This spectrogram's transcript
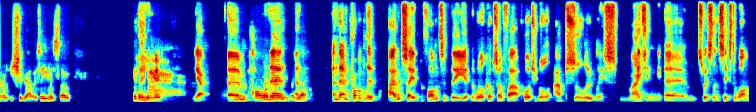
penalty shootouts either. So it's. Yeah. Um, horrible, and then, but yeah. And then probably I would say the performance of the the World Cup so far, Portugal absolutely smiting um, Switzerland six to one.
